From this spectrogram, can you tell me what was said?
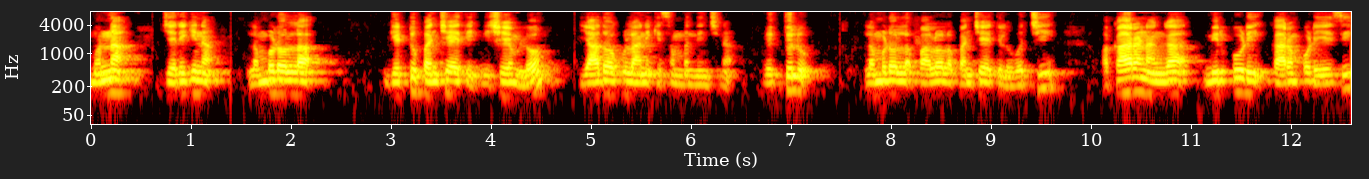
మొన్న జరిగిన లంబడోళ్ళ గెట్టు పంచాయతీ విషయంలో యాదవ కులానికి సంబంధించిన వ్యక్తులు లంబడోళ్ళ పాలోల పంచాయతీలో వచ్చి అకారణంగా మిరుపొడి కారంపొడి వేసి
